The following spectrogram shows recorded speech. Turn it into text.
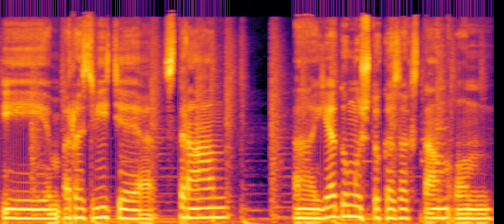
и развитие стран. А, Я думаю, что Казахстан, он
